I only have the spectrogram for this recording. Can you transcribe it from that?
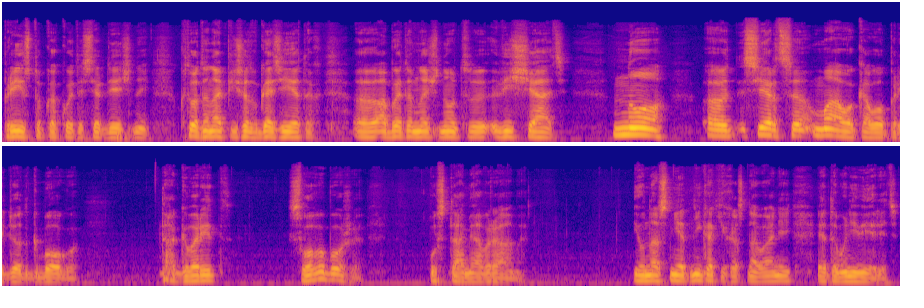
приступ какой-то сердечный, кто-то напишет в газетах, э, об этом начнут э, вещать. Но э, сердце мало кого придет к Богу. Так говорит Слово Божие устами Авраама. И у нас нет никаких оснований этому не верить,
